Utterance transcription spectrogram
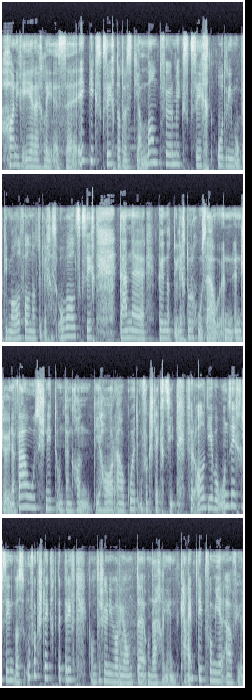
Habe ich eher ein, ein äh, eckiges Gesicht oder ein diamantförmiges Gesicht oder im Optimalfall natürlich ein ovales Gesicht, dann äh, gehen natürlich durchaus auch ein, ein schöner V-Ausschnitt und dann kann die Haare auch gut aufgesteckt sein. Für all die, die unsicher sind, was aufgesteckt betrifft, ganz eine schöne Variante und ein, ein Geheimtipp von mir auch für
